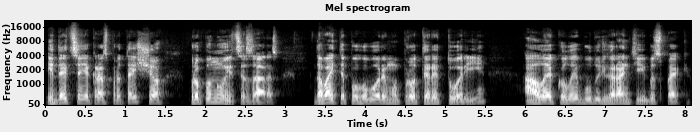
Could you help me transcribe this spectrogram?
Йдеться якраз про те, що пропонується зараз. Давайте поговоримо про території, але коли будуть гарантії безпеки.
